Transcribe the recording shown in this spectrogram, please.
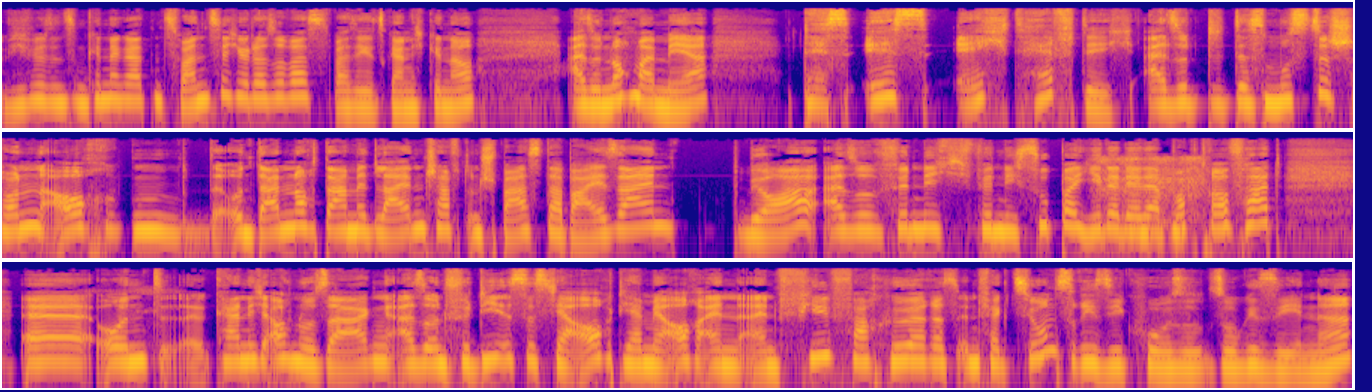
wie viel sind es im Kindergarten? 20 oder sowas? Weiß ich jetzt gar nicht genau. Also noch mal mehr. Das ist echt heftig. Also das musste schon auch und dann noch da mit Leidenschaft und Spaß dabei sein ja, also finde ich finde ich super, jeder, der da Bock drauf hat. Äh, und kann ich auch nur sagen, also und für die ist es ja auch, die haben ja auch ein, ein vielfach höheres Infektionsrisiko so, so gesehen, ne?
